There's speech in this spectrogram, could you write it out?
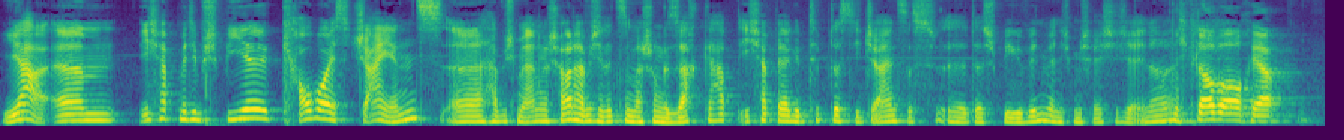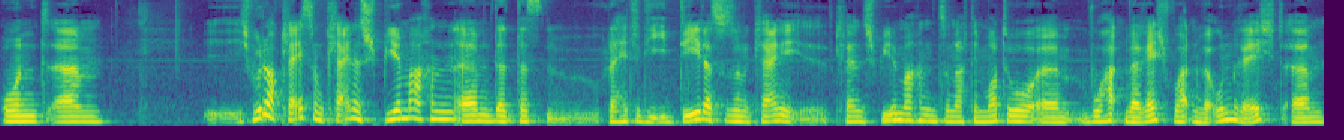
Ja, ähm, ich habe mit dem Spiel Cowboys Giants, äh, habe ich mir angeschaut, habe ich ja letztes Mal schon gesagt gehabt. Ich habe ja getippt, dass die Giants das, äh, das Spiel gewinnen, wenn ich mich richtig erinnere. Ich glaube auch, ja. Und ähm, ich würde auch gleich so ein kleines Spiel machen, ähm, das, das, oder hätte die Idee, dass wir so ein kleine, kleines Spiel machen, so nach dem Motto, ähm, wo hatten wir Recht, wo hatten wir Unrecht. Ähm,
